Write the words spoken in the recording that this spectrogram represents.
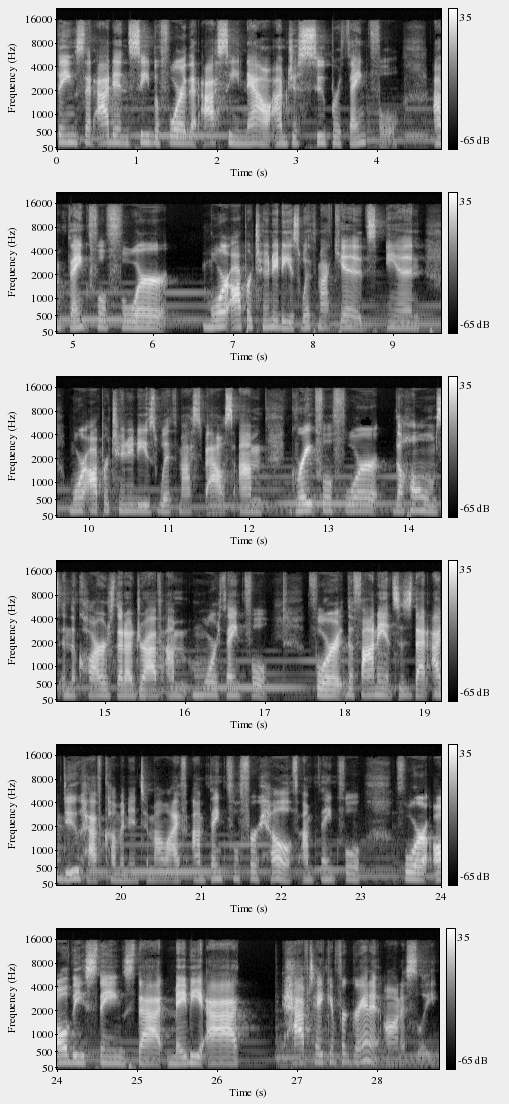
things that I didn't see before that I see now, I'm just super thankful. I'm thankful for more opportunities with my kids and more opportunities with my spouse. I'm grateful for the homes and the cars that I drive. I'm more thankful for the finances that I do have coming into my life. I'm thankful for health. I'm thankful for all these things that maybe I have taken for granted, honestly,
